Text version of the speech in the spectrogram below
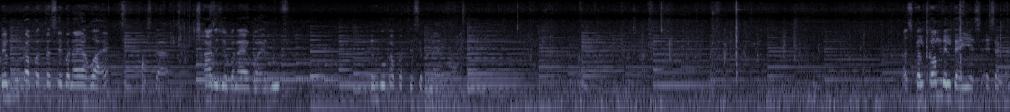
बेम्बू का पत्ता से बनाया हुआ है। इसका छाद जो बनाया हुआ है रूप बेम्बू का पत्ते से बनाया हुआ है। आजकल कम मिलता है ये ऐसा घर।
